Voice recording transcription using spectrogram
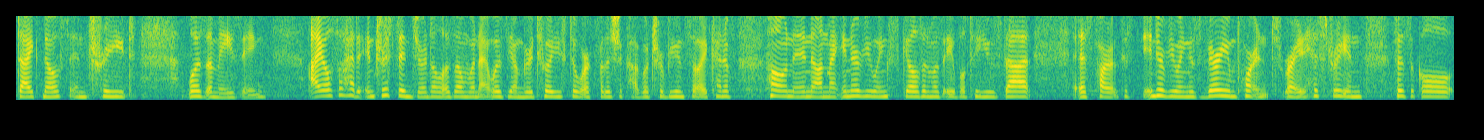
diagnose and treat was amazing. I also had an interest in journalism when I was younger too. I used to work for the Chicago Tribune, so I kind of honed in on my interviewing skills and was able to use that as part of because interviewing is very important, right? History and physical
